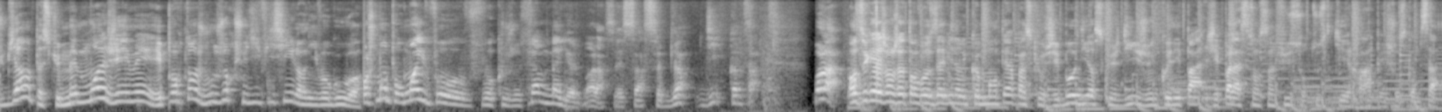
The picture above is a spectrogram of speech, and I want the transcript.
Du bien, parce que même moi j'ai aimé, et pourtant, je vous jure que je suis difficile au niveau goût. hein. Franchement, pour moi, il faut, faut que je ferme ma gueule. Voilà, c'est ça, c'est bien dit comme ça. Voilà. En tout cas, j'attends vos avis dans les commentaires parce que j'ai beau dire ce que je dis, je ne connais pas, j'ai pas la science infuse sur tout ce qui est rap et choses comme ça.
